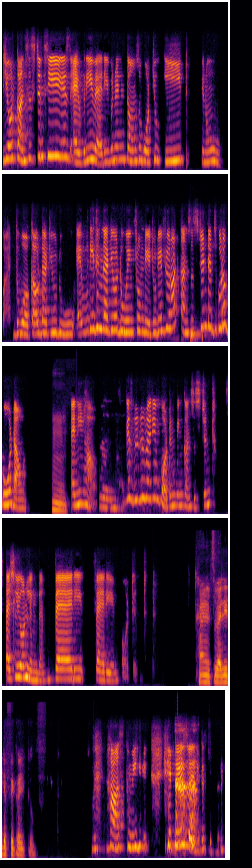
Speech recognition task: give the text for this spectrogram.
your consistency is everywhere, even in terms of what you eat. You know, the workout that you do, everything that you're doing from day to day. If you're not consistent, it's gonna go down. Hmm. Anyhow, hmm. because this is very important being consistent, especially on LinkedIn. Very, very important and it's very difficult to. Ask me. It is very difficult.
